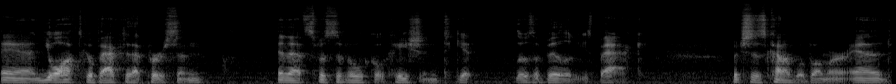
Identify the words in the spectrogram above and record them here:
and you'll have to go back to that person in that specific location to get those abilities back, which is kind of a bummer. And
